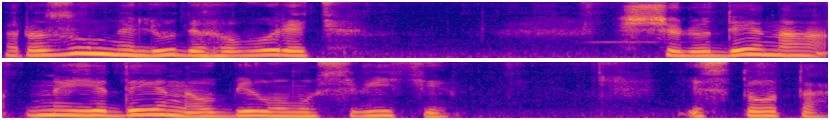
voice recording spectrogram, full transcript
Розумні люди говорять, що людина не єдина у білому світі істота,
